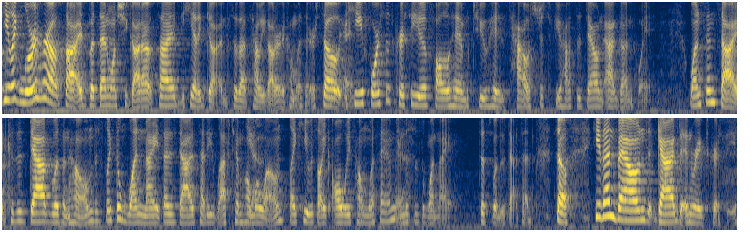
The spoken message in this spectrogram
he like lured her outside, but then once she got outside, he had a gun, so that's how he got her to come with her. So Okay. he forces Chrissy to follow him to his house, just a few houses down, at gunpoint. Once inside, because his dad wasn't home. This is like the one night that his dad said he left him home Yeah. alone. Like he was like always home with him, Yeah. and this is the one night. This is what his dad said. So he then bound, gagged, and raped Christy.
